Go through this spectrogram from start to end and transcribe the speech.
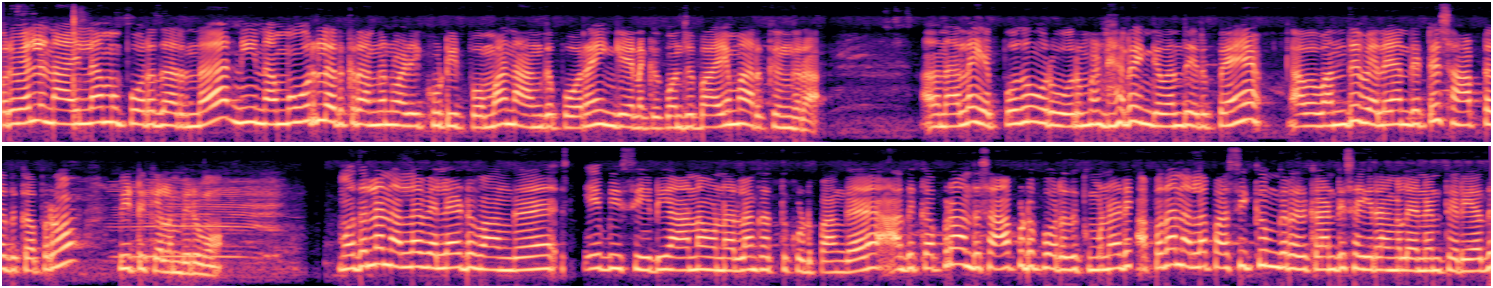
ஒருவேளை நான் இல்லாமல் போகிறதா இருந்தால் நீ நம்ம ஊரில் இருக்கிற அங்கன்வாடி கூட்டிகிட்டு போமா நான் அங்கே போகிறேன் இங்கே எனக்கு கொஞ்சம் பயமாக இருக்குங்கிறா. அதனால் எப்போதும் ஒரு ஒரு மணி நேரம் இங்கே வந்து இருப்பேன். அவள் வந்து விளையாண்டுட்டு சாப்பிட்டதுக்கப்புறம் வீட்டுக்கு கிளம்பிடுவோம் முதல்ல நல்லா விளையாடுவாங்க. ஏபிசிடி ஆனவனெல்லாம் கற்றுக் கொடுப்பாங்க. அதுக்கப்புறம் அந்த சாப்பிட போகிறதுக்கு முன்னாடி அப்போ தான் நல்லா பசிக்குங்கிறதுக்காண்டி செய்கிறாங்களா என்னன்னு தெரியாது.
